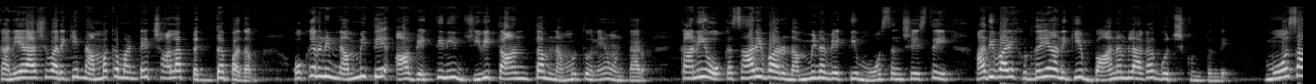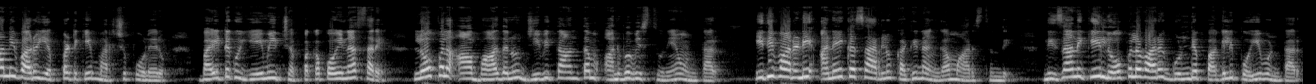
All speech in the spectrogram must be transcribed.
కన్యరాశి వారికి నమ్మకం అంటే చాలా పెద్ద పదం. ఒకరిని నమ్మితే ఆ వ్యక్తిని జీవితాంతం నమ్ముతూనే ఉంటారు. కానీ ఒకసారి వారు నమ్మిన వ్యక్తి మోసం చేస్తే అది వారి హృదయానికి బాణంలాగా గుచ్చుకుంటుంది. మోసాన్ని వారు ఎప్పటికీ మర్చిపోలేరు. బయటకు ఏమీ చెప్పకపోయినా సరే లోపల ఆ బాధను జీవితాంతం అనుభవిస్తూనే ఉంటారు. ఇది వారిని అనేకసార్లు కఠినంగా మారుస్తుంది. నిజానికి లోపల వారు గుండె పగిలిపోయి ఉంటారు.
